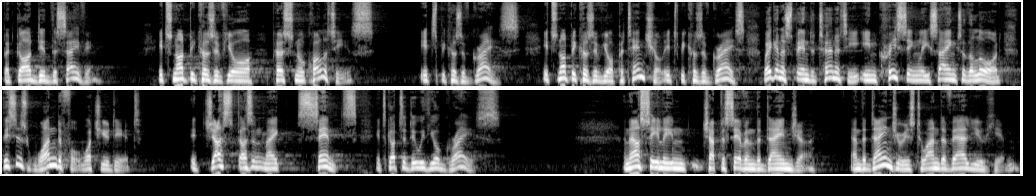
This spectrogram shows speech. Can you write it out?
but God did the saving. It's not because of your personal qualities. It's because of grace. It's not because of your potential, it's because of grace. We're going to spend eternity increasingly saying to the Lord, This is wonderful what you did. It just doesn't make sense. It's got to do with your grace. And now, see in chapter 7 the danger. And the danger is to undervalue Him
